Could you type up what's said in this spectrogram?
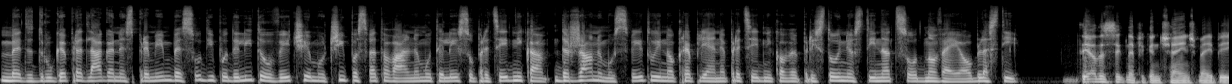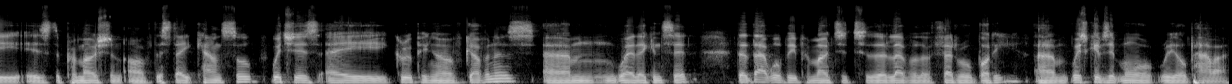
Med druge predlagane spremembe sodi podelitev večje moči posvetovalnemu telesu predsednika, državnemu svetu in okrepljene predsednikove pristojnosti nad sodno vejo oblasti. The other significant change, maybe, is the promotion of the State Council, which is a grouping of governors um, where they can sit. That that will be promoted to the level of federal body, um, which gives it more real power.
